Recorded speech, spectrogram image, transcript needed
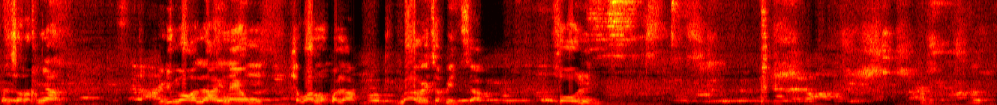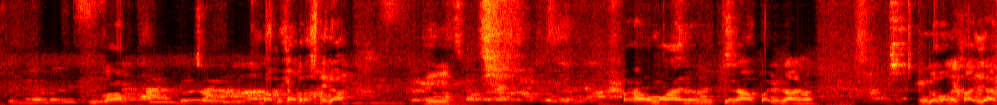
ang sarap niya. Hindi mo akalain na yung shawarma pala, bagay sa pizza. Solid. Sarap. Tapos yung crust nila. Mm. Parang kumakain ng tinapay na ano. Yung gawang Italian.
